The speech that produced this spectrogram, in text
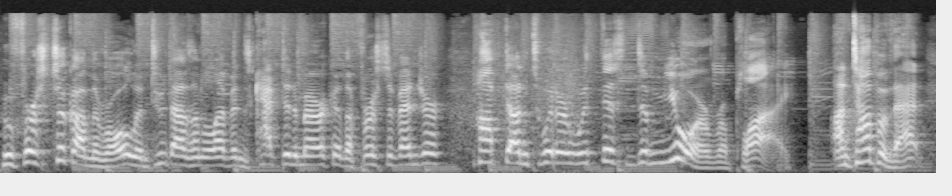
who first took on the role in 2011's Captain America the First Avenger, hopped on Twitter with this demure reply. On top of that,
